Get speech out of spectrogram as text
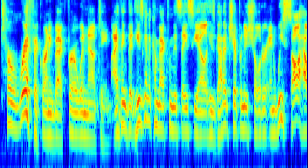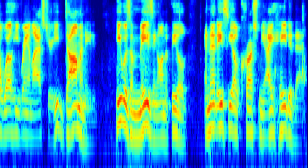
terrific running back for a win now team. I think that he's going to come back from this ACL. He's got a chip in his shoulder, and we saw how well he ran last year. He dominated. He was amazing on the field, and that ACL crushed me. I hated that,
